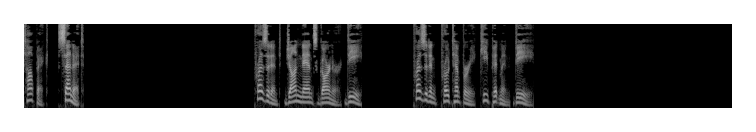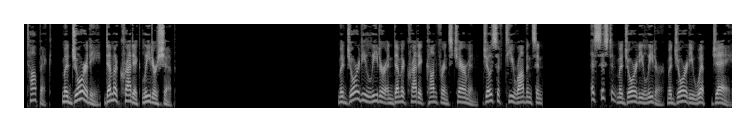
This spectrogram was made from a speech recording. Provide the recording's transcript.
Topic: Senate. President: John Nance Garner, D. President pro tempore: Key Pittman, D. Topic: Majority Democratic leadership. Majority Leader and Democratic Conference Chairman Joseph T. Robinson. Assistant Majority Leader Majority Whip J.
